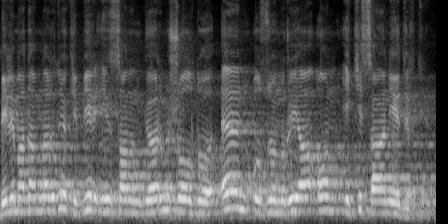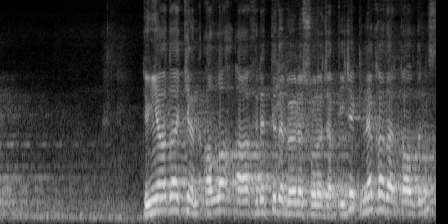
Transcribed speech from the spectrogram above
Bilim adamları diyor ki bir insanın görmüş olduğu en uzun rüya 12 saniyedir diyor. Dünyadayken Allah ahirette de böyle soracak. Diyecek ne kadar kaldınız?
